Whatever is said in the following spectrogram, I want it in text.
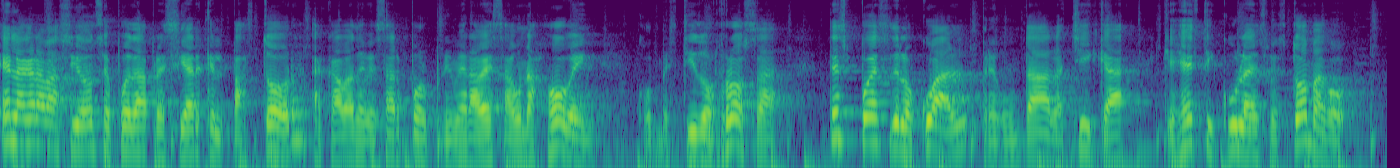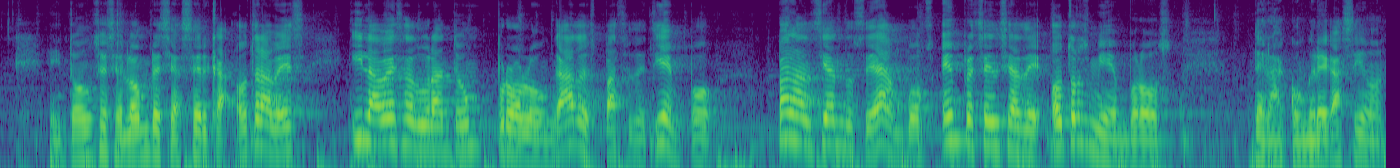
En la grabación se puede apreciar que el pastor acaba de besar por primera vez a una joven con vestido rosa, después de lo cual pregunta a la chica que gesticula en su estómago. Entonces el hombre se acerca otra vez y la besa durante un prolongado espacio de tiempo, balanceándose ambos en presencia de otros miembros de la congregación.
